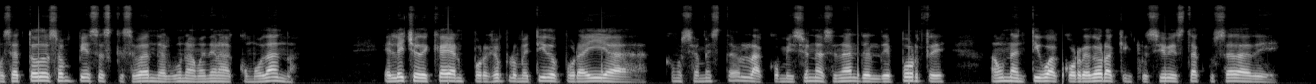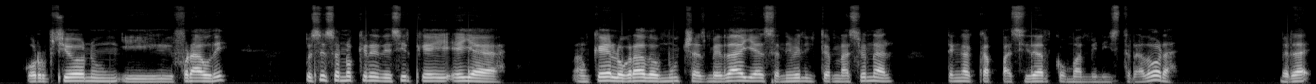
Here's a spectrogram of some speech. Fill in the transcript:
O sea, todos son piezas que se van de alguna manera acomodando. El hecho de que hayan, por ejemplo, metido por ahí a, ¿cómo se llama esta? La Comisión Nacional del Deporte, a una antigua corredora que inclusive está acusada de corrupción y fraude, pues eso no quiere decir que ella, aunque haya logrado muchas medallas a nivel internacional, tenga capacidad como administradora. ¿Verdad?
